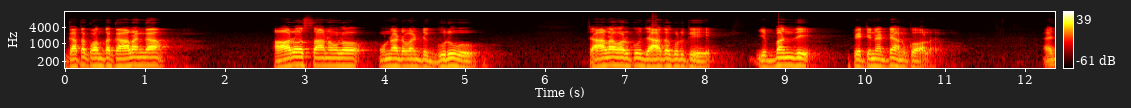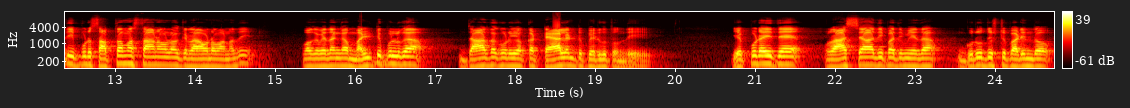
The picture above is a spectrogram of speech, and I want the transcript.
గత కొంతకాలంగా ఆరో స్థానంలో ఉన్నటువంటి గురువు చాలా వరకు జాతకుడికి ఇబ్బంది పెట్టినట్టే అనుకోవాలి. అయితే ఇప్పుడు సప్తమ స్థానంలోకి రావడం అన్నది ఒక విధంగా మల్టిపుల్గా జాతకుడి యొక్క టాలెంట్ పెరుగుతుంది. ఎప్పుడైతే రాష్ట్రాధిపతి మీద గురు దృష్టి పడిందో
